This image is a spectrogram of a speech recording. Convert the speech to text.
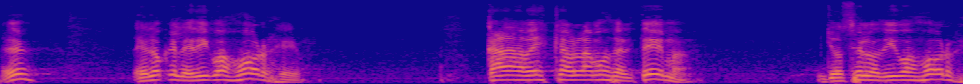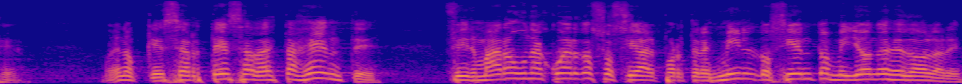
¿eh? Es lo que le digo a Jorge. Cada vez que hablamos del tema, yo se lo digo a Jorge. Bueno, ¿qué certeza da esta gente? Firmaron un acuerdo social por 3.200 millones de dólares.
